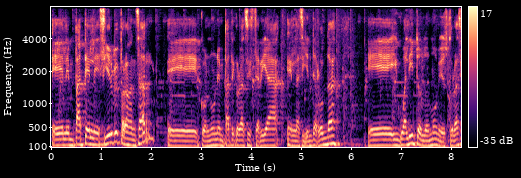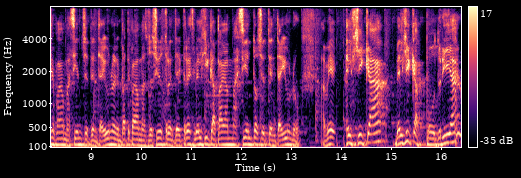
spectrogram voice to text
El empate le sirve para avanzar. Eh, con un empate Croacia estaría en la siguiente ronda. Eh, igualitos los momios. Croacia paga más 171, el empate paga más 233, Bélgica paga más 171. A ver, Bélgica, Bélgica podría,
